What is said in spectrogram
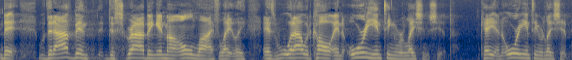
that, that I've been describing in my own life lately as what I would call an orienting relationship. Okay, an orienting relationship.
